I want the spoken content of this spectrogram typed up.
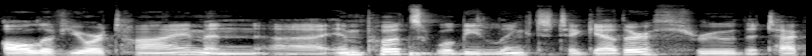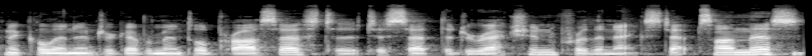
all of your time and uh, inputs will be linked together through the technical and intergovernmental process to, to set the direction for the next steps on this.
